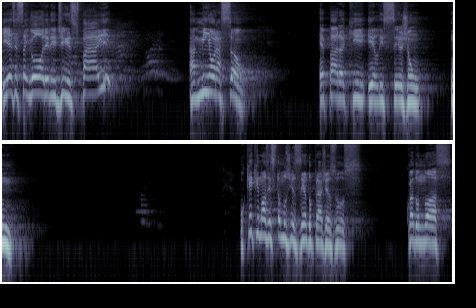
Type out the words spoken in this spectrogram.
E esse Senhor, ele diz: Pai, a minha oração é para que eles sejam um. O que que nós estamos dizendo para Jesus quando nós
